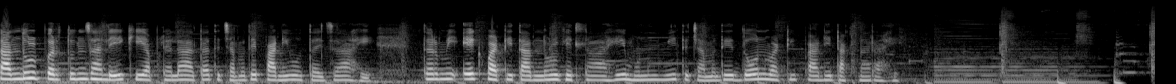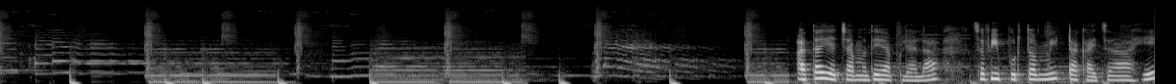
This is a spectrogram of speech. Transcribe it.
तांदूळ परतून झाले की आपल्याला आता त्याच्यामध्ये पाणी ओतायचं आहे. तर मी एक वाटी तांदूळ घेतला आहे म्हणून मी त्याच्यामध्ये दोन वाटी पाणी टाकणार आहे. आता याच्यामध्ये आपल्याला चवीपुरतं मीठ टाकायचं आहे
